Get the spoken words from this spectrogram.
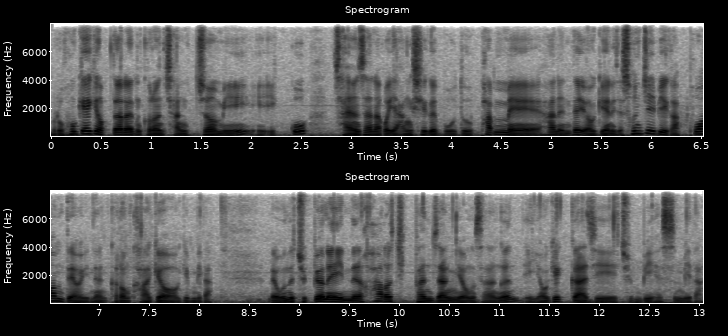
그리고 호객이 없다라는 그런 장점이 있고 자연산하고 양식을 모두 판매하는데 여기에는 이제 손질비가 포함되어 있는 그런 가격입니다. 네, 오늘 주변에 있는 화로 직 판장 영상은 여기까지 준비했습니다.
